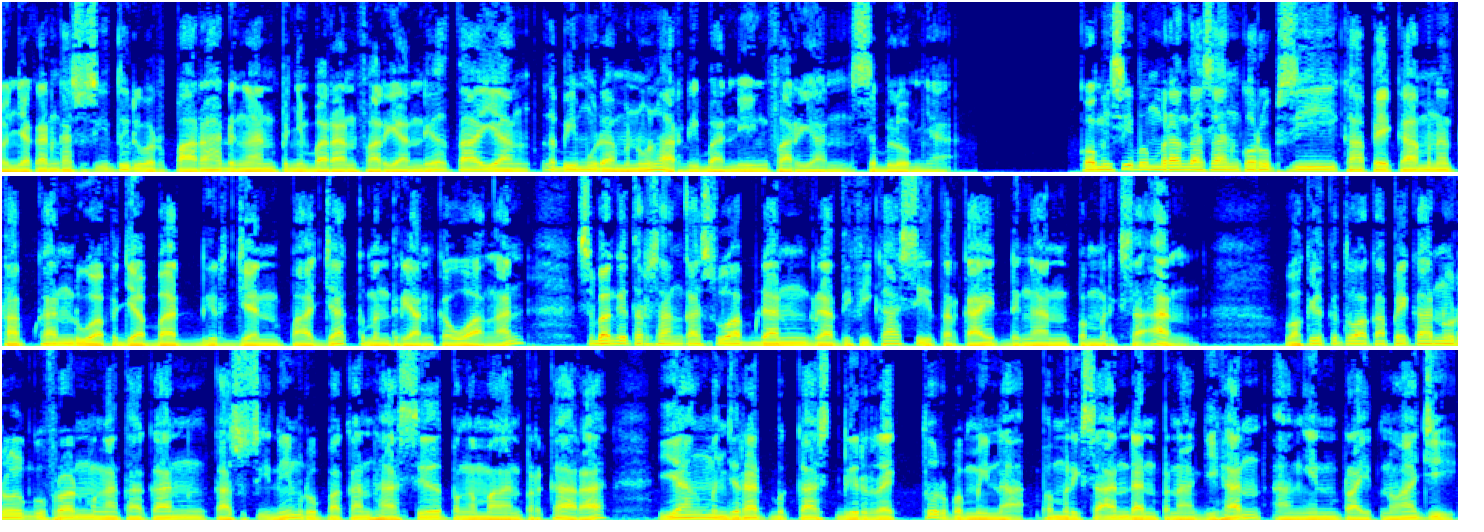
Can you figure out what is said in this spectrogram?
Lonjakan kasus itu diperparah dengan penyebaran varian Delta yang lebih mudah menular dibanding varian sebelumnya. Komisi Pemberantasan Korupsi KPK menetapkan dua pejabat Dirjen Pajak Kementerian Keuangan sebagai tersangka suap dan gratifikasi terkait dengan pemeriksaan. Wakil Ketua KPK Nurul Gufron mengatakan kasus ini merupakan hasil pengembangan perkara yang menjerat bekas Direktur Pembina Pemeriksaan dan Penagihan Angin Praitno Aji.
